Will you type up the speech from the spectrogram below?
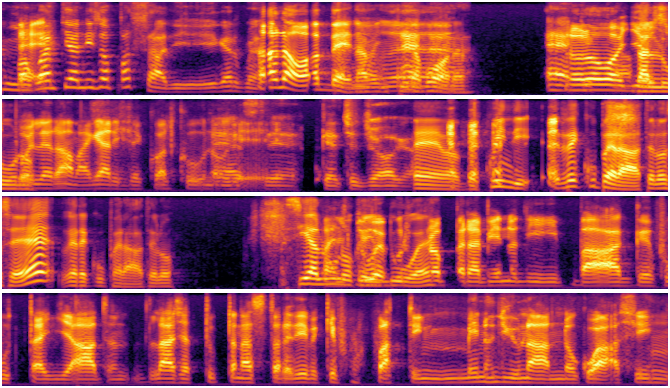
ma Cioè- quanti anni sono passati, Carmelo? No, no, vabbè, Eh, una ventina eh, buona. Eh, non lo voglio Dall'uno. spoilerare, magari c'è qualcuno Eh, che... sì, che ci gioca. Eh, vabbè, quindi recuperatelo se è, recuperatelo. Sia Ma l'uno il che 2 il 2. purtroppo era pieno di bug, fu tagliato, là c'è tutta una storia di perché fu fatto in meno di un anno quasi. Mm.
